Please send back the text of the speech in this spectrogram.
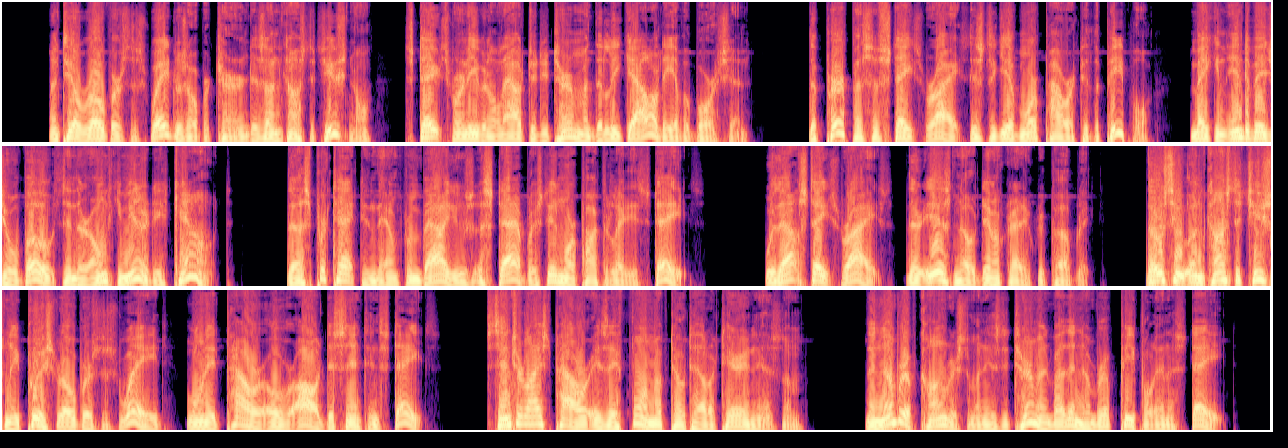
Until Roe v. Wade was overturned as unconstitutional, states weren't even allowed to determine the legality of abortion. The purpose of states' rights is to give more power to the people, making individual votes in their own community count, thus protecting them from values established in more populated states. Without states' rights, there is no democratic republic. Those who unconstitutionally pushed Roe v. Wade wanted power over all dissenting states. Centralized power is a form of totalitarianism. The number of congressmen is determined by the number of people in a state.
